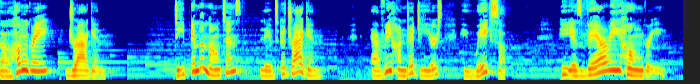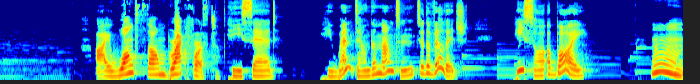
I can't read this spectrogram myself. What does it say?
The Hungry Dragon. Deep in the mountains lived a dragon. Every hundred years he wakes up. He is very hungry. I want some breakfast, he said. He went down the mountain to the village. He saw a boy. Hmm,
